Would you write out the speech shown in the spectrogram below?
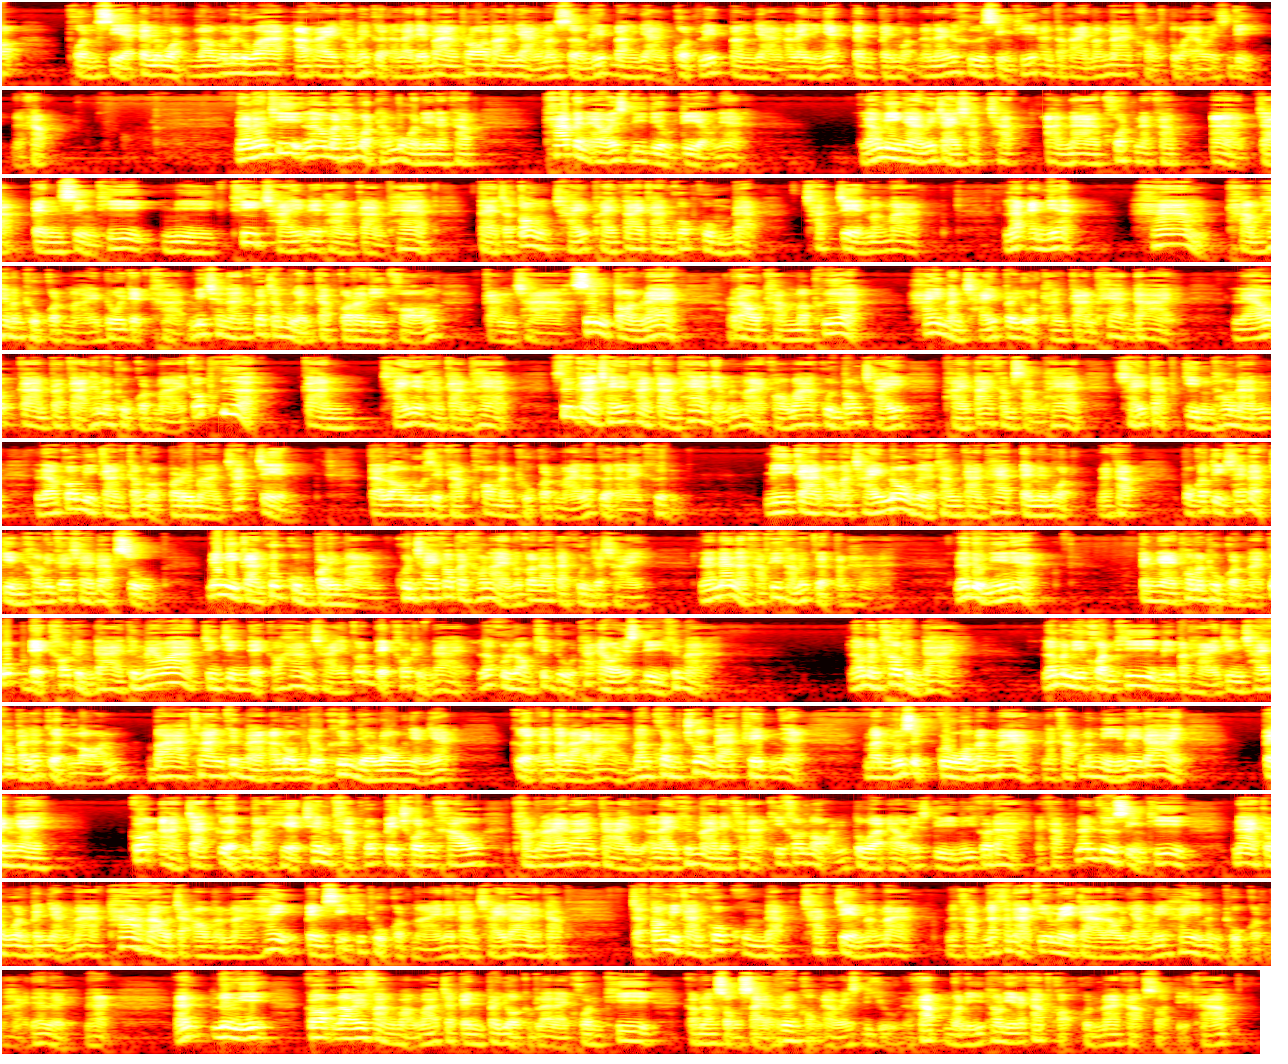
ผลเสียเต็มไปหมด เราก็ไม่รู้ว่าอะไรทำให้เกิดอะไรได้บ้าง เพราะว่าบางอย่างมันเสริมฤทธิ์บางอย่างกดฤทธิ์บางอย่างอะไรอย่างเงี้ยเต็มไปหมดนั่นก็คือสิ่งที่อันตรายมาก ๆ ของตัว LSD นะครับดังนั้นที่เล่ามาทั้งหมดทั้งมวลเนี่ยนะครับ ถ้าเป็น LSD เดี่ยวๆเนี่ยแล้วมีงานวิจัยชัดๆ อนาคตนะครับ อาจจะเป็นสิ่งที่มีที่ใช้ในทางการแพทย์ แต่จะต้องใช้ภายใต้การควบคุมแบบชัดเจนมากๆ และอันเนี้ยห้ามทำให้มันถูกกฎหมายโดยเด็ดขาด มิฉะนั้นก็จะเหมือนกับกรณีของกัญชา ซึ่งตอนแรกเราทำมาเพื่อให้มันใช้ประโยชน์ทางการแพทย์ได้ แล้วการประกาศให้มันถูกกฎหมายก็เพื่อการใช้ในทางการแพทย์ ซึ่งการใช้ในทางการแพทย์เนี่ยมันหมายความว่าคุณต้องใช้ภายใต้คำสั่งแพทย์ ใช้แบบกินเท่านั้น แล้วก็มีการกำหนดปริมาณชัดเจน แต่ลองดูสิครับพอมันถูกกฎหมายแล้วเกิดอะไรขึ้น มีการเอามาใช้นอกเหนือทางการแพทย์เต็มไปหมดนะครับปกติใช้แบบกินคราวนี้ก็ใช้แบบสูบ ไม่มีการควบคุมปริมาณ คุณใช้เข้าไปเท่าไหร่มันก็แล้วแต่คุณจะใช้ และนั่นแหละครับที่ทำให้เกิดปัญหา และเดี๋ยวนี้เนี่ย เป็นไงพอมันถูกกฎหมายปุ๊บเด็กเข้าถึงได้ ถึงแม้ว่าจริง ๆ เด็กก็ห้ามใช้ก็เด็กเข้าถึงได้ แล้วคุณลองคิดดูถ้า LSD ขึ้นมา แล้วมันเข้าถึงได้ แล้วมันมีคนที่มีปัญหาจริงใช้เข้าไปแล้วเกิดหลอน บ้าคลั่งขึ้นมาอารมณ์เดี๋ยวขึ้นเดี๋ยวลงอย่างเงี้ย เกิดอันตรายได้ บางคนช่วงแบดทริปเนี่ยมันรู้สึกกลัวมากๆนะครับมันหนีไม่ได้ เป็นไงก็อาจจะเกิดอุบัติเหตุ เช่นขับรถไปชนเขาทำร้ายร่างกายหรืออะไรขึ้นมาในขณะที่เขาหลอนตัว LSD นี้ก็ได้นะครับ นั่นคือสิ่งที่ น่ากังวลเป็นอย่างมาก ถ้าเราจะเอามันมาให้เป็นสิ่งที่ถูกกฎหมายในการใช้ได้นะครับ จะต้องมีการควบคุมแบบชัดเจนมากๆนะครับ และขณะที่อเมริกาเรายังไม่ให้มันถูกกฎหมายได้เลยนะฮะนั้นเรื่องนี้ก็เล่าให้ฟังหวังว่าจะเป็นประโยชน์กับหลาย ๆ คนที่กำลังสงสัยเรื่องของ LSD อยู่นะครับ วันนี้เท่านี้นะครับ ขอบคุณมากครับ สวัสดีครับ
